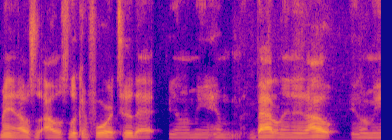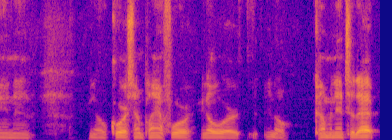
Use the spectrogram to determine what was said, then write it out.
man, I was, I was looking forward to that. You know, I mean, him battling it out. You know, I mean, and you know, of course, him playing for, you know, or you know, coming into that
